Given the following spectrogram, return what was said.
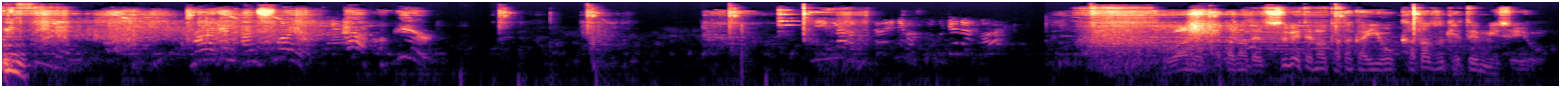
全ての戦いを片付けてみせよう。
